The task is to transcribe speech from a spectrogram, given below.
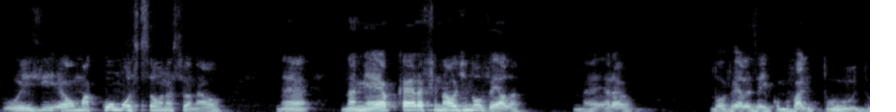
hoje é uma comoção nacional, né? Na minha época era final de novela, né? Era novelas aí como Vale Tudo,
